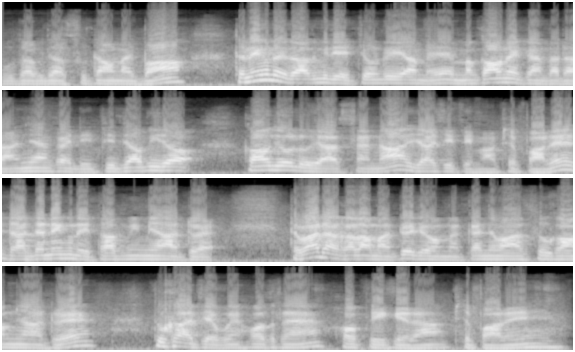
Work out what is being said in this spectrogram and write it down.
ပူဇော်ပြီးတော့ဆူတောင်းလိုက်ပါတနင်္ဂနွေသားသမီးတွေကြုံတွေ့ရမယ်မကောင်းတဲ့ကံတရာအញ្ញံကြိုက်တွေပြပြောက်ပြီးတော့ကောင်းကျိုးလိုရာဆန္ဒရရှိတယ်မှာဖြစ်ပါတယ်ဒါတနင်္ဂနွေသားသမီးများအတွက်တပတ်တာကာလမှာတွေ့ကြုံမဲ့ကံကြမ္မာစုကောင်းများအတွက် ဒုက္ခကျေပွင့်ဟောသတန်ဟောပေးကြတာဖြစ်ပါတယ်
